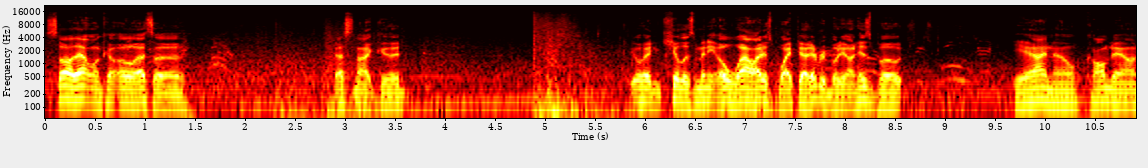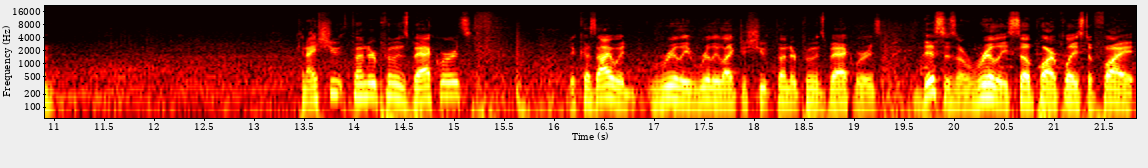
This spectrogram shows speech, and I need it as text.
Saw that one come. Oh, that's a... That's not good. Go ahead and kill as many. Oh, wow. I just wiped out everybody on his boat. Yeah, I know. Calm down. Can I shoot Thunder Poons backwards? Because I would really, really like to shoot Thunder Poons backwards. This is a really subpar place to fight.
